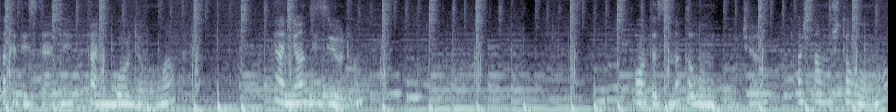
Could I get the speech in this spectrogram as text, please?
patateslerimi bir tane borcamıma yan yan diziyorum. Ortasına tavuğumu koyacağım. Haşlanmış tavuğumu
